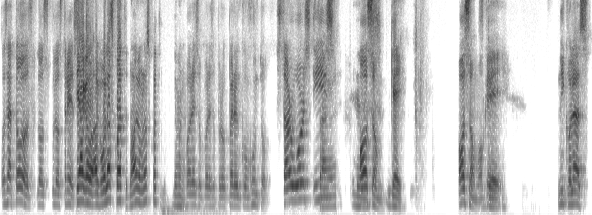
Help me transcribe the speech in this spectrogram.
O sea, todos, los, los tres. Sí, hagamos, las cuatro. No, hagamos las cuatro. Por eso, por eso, pero, pero en conjunto. Star Wars is, awesome. Gay. Awesome, ok. Gay. Nicolás,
